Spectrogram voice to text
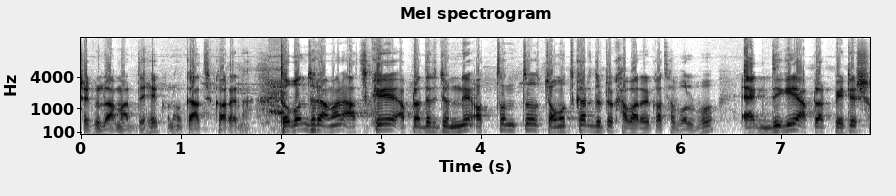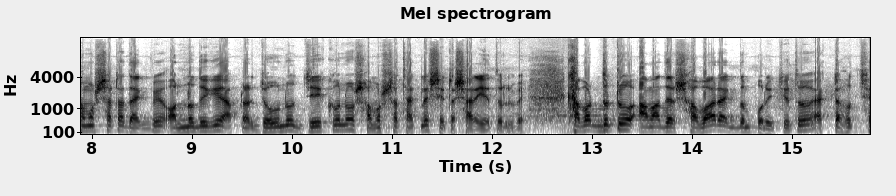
সেগুলো আমার দেহে কোনো কাজ করে না। তো বন্ধুরা, আমার আজকে আপনাদের জন্য অত্যন্ত চমৎকার দুটো খাবারের কথা বলব। একদিকে আপনার পেটের সমস্যাটা দেখবে, অন্যদিকে আপনার যৌন যে কোনো সমস্যা থাকলে সেটা সারিয়ে তুলবে। খাবার দুটো আমাদের সবার একদম পরিচিত, একটা হচ্ছে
